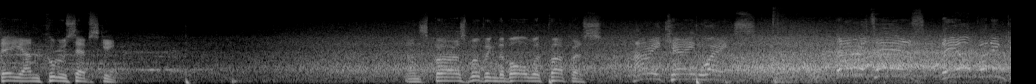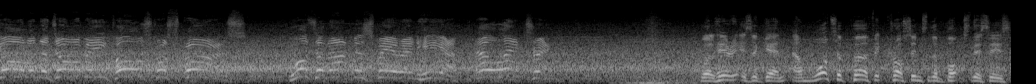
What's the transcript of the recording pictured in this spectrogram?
Dejan Kulusevski. And Spurs moving the ball with purpose. Harry Kane waits. There it is! The opening goal in the derby falls for Spurs. What an atmosphere in here. Electric. Well, here it is again, and what a perfect cross into the box this is.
